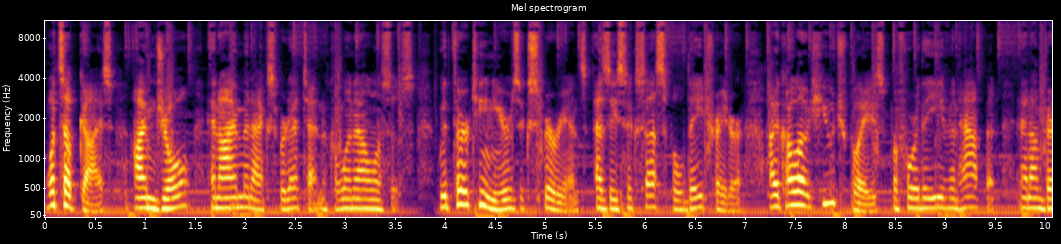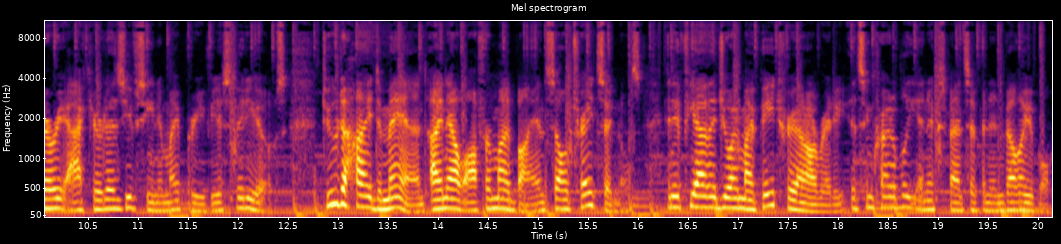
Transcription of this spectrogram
What's up guys, I'm Joel and I'm an expert at technical analysis. With 13 years experience as a successful day trader, I call out huge plays before they even happen, and I'm very accurate as you've seen in my previous videos. Due to high demand, I now offer my buy and sell trade signals, and if you haven't joined my Patreon already, it's incredibly inexpensive and invaluable.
